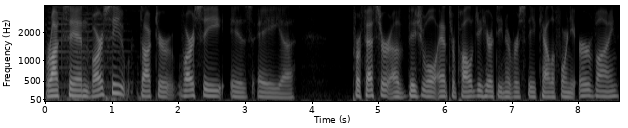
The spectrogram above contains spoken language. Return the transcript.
Roxanne Varzi. Dr. Varzi is a uh, professor of visual anthropology here at the University of California, Irvine.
